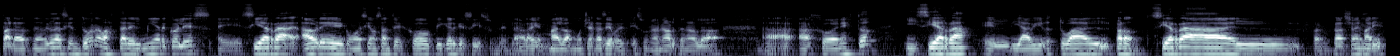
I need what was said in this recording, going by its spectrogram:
para tener la 101 va a estar el miércoles. Eh, cierra, abre, como decíamos antes, Joe Picker, que sí, la verdad que Malva, muchas gracias, porque es un honor tenerlo a, a, en esto. Y cierra el día virtual, perdón, cierra el. Para, para María.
